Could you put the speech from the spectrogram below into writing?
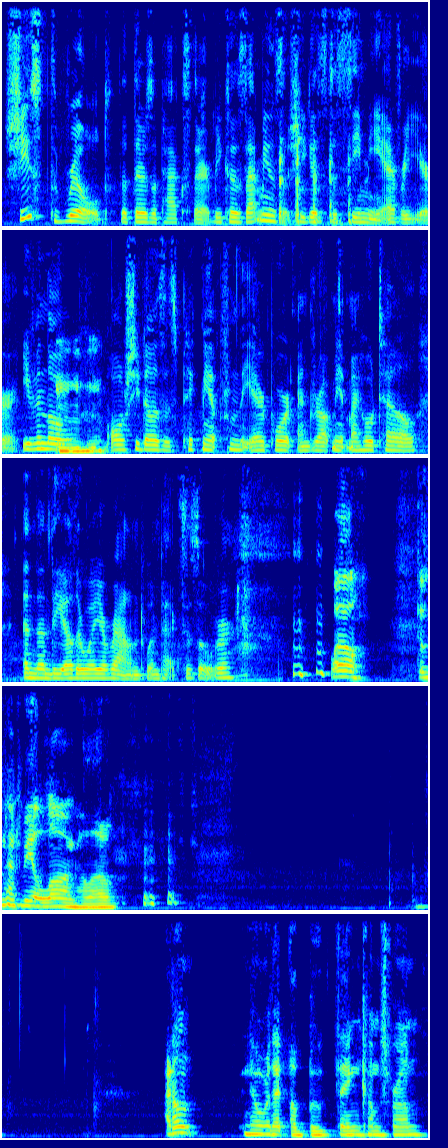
she's thrilled that there's a PAX there because that means that she gets to see me every year, even though mm-hmm. all she does is pick me up from the airport and drop me at my hotel, and then the other way around when PAX is over. Well, doesn't have to be a long hello. I don't know where that a boot thing comes from.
